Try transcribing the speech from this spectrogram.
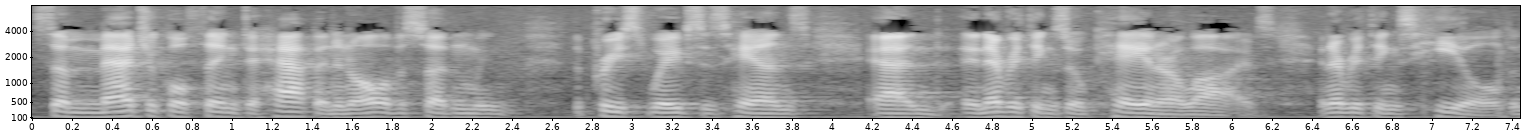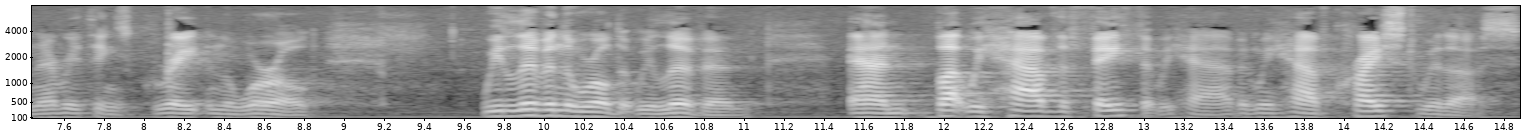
some magical thing to happen and all of a sudden we, the priest waves his hands and, and everything's okay in our lives and everything's healed and everything's great in the world. We live in the world that we live in, and, but we have the faith that we have and we have Christ with us.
